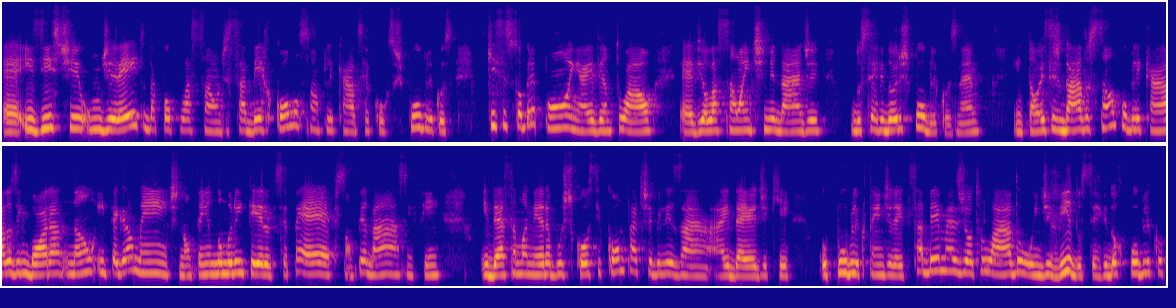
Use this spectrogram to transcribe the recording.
é, existe um direito da população de saber como são aplicados recursos públicos que se sobrepõe à eventual é, violação à intimidade dos servidores públicos, né? Então, esses dados são publicados, embora não integralmente, não tenha o número inteiro de CPF, são pedaços, enfim, e dessa maneira buscou-se compatibilizar a ideia de que o público tem direito de saber, mas de outro lado, o indivíduo, o servidor público,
